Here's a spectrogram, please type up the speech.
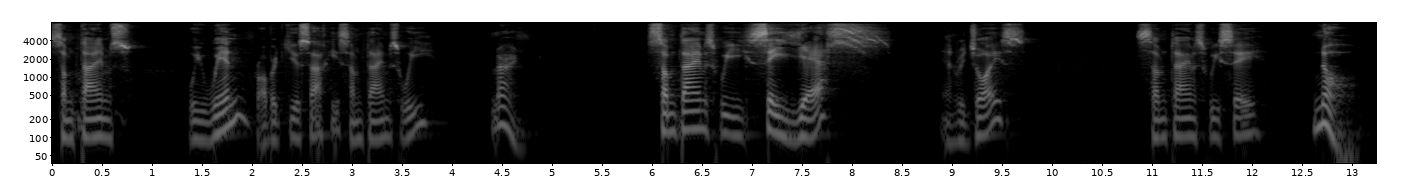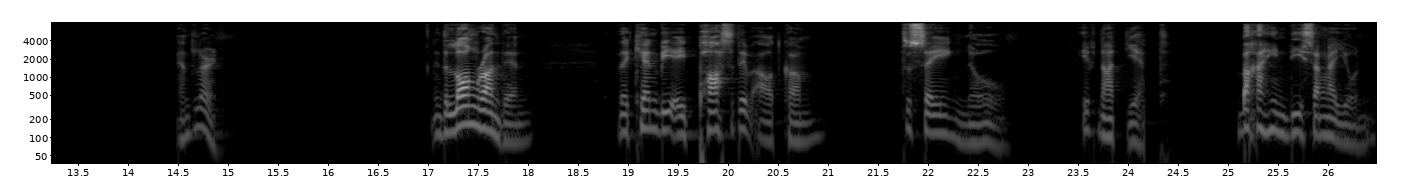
Sometimes we win, Robert Kiyosaki, sometimes we learn. Sometimes we say yes and rejoice. Sometimes we say no and learn. In the long run, then, there can be a positive outcome to saying no, if not yet. Baka hindi sa ngayon,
